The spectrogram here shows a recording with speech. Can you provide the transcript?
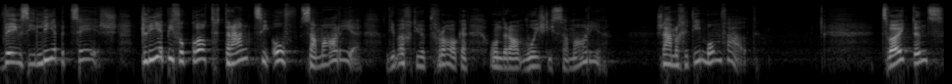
Weil sie lieben zuerst. Die Liebe von Gott drängt sie auf Samarien. Und ich möchte euch fragen, unter anderem, wo ist die Samarien? Das ist nämlich in deinem Umfeld. Zweitens,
